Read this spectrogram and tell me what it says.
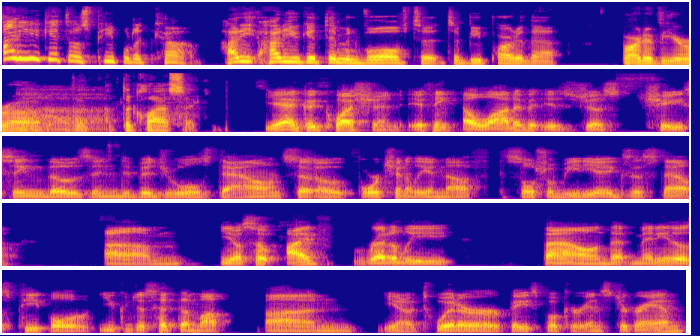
How do you get those people to come? How do you how do you get them involved to to be part of the part of your uh, Ah. the, the classic? Yeah, good question. I think a lot of it is just chasing those individuals down. So fortunately enough, social media exists now. Um, you know, so I've readily found that many of those people, you can just hit them up on, you know, Twitter or Facebook or Instagram,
